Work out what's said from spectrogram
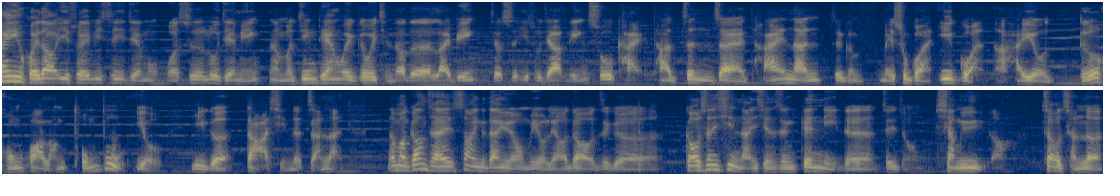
欢迎回到艺术 ABC 节目，我是陆杰明。那么今天为各位请到的来宾就是艺术家林书凯，他正在台南这个美术馆一馆啊，还有德宏画廊同步有。一个大型的展览。那么刚才上一个单元我们有聊到这个高森信男先生跟你的这种相遇啊，造成了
